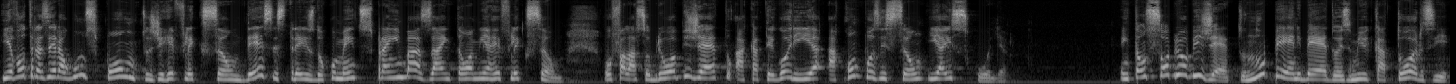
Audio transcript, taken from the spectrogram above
E eu vou trazer alguns pontos de reflexão desses três documentos para embasar, então, a minha reflexão. Vou falar sobre o objeto, a categoria, a composição e a escolha escolha. Então, sobre o objeto, no PNBE 2014,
